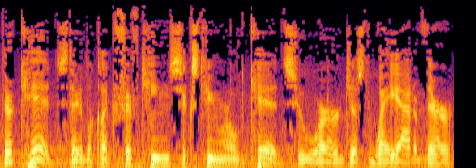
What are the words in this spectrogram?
They're kids. They look like 15, 16 year old kids who were just way out of their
